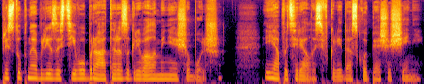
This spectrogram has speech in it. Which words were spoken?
Преступная близость его брата разогревала меня еще больше. Я потерялась в калейдоскопе ощущений,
